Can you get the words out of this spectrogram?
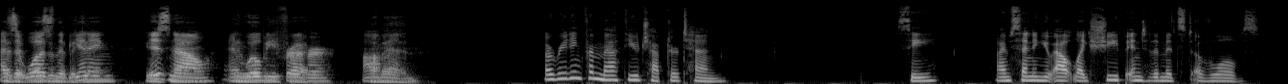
as it was in the beginning, is now, and will be forever. Amen. A reading from Matthew chapter 10. See, I am sending you out like sheep into the midst of wolves.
